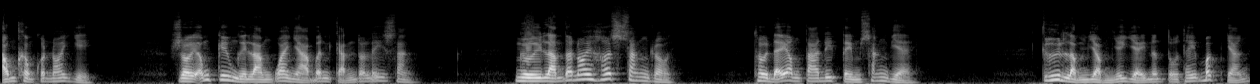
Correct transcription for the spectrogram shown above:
Ông không có nói gì. Rồi ông kêu người làm qua nhà bên cạnh đó lấy xăng. Người làm đó nói hết xăng rồi. Thôi để ông ta đi tìm xăng về. Cứ lầm dầm như vậy nên tôi thấy bất nhẫn.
